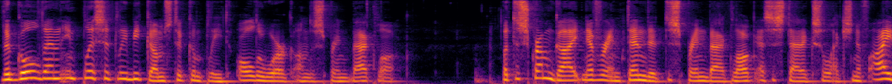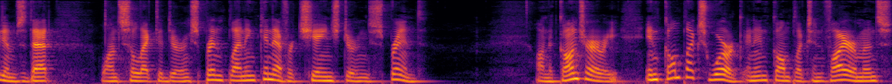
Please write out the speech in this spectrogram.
the goal then implicitly becomes to complete all the work on the sprint backlog. But the Scrum Guide never intended the sprint backlog as a static selection of items that, once selected during sprint planning, can never change during the sprint. On the contrary, in complex work and in complex environments,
